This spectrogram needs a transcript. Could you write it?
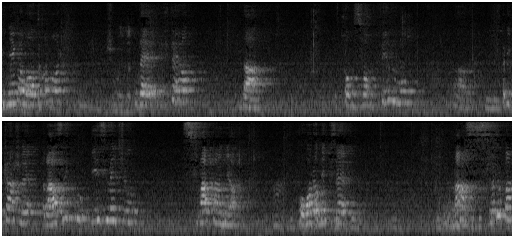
i njegov odgovor da je hteo da u tom svom filmu a, prikaže razliku između shvatanja porodice, nas Srba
